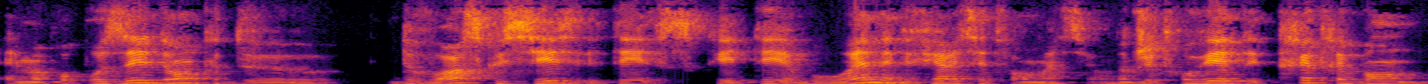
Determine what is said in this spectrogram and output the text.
elle m'a proposé donc de de voir ce que c'était, ce qu'était Bowen et de faire cette formation. Donc, j'ai trouvé des très, très bons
